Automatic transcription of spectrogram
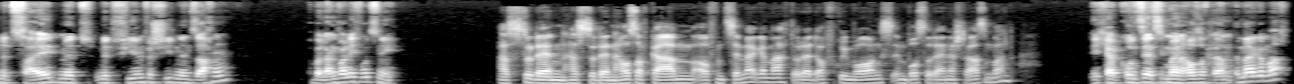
eine Zeit mit, mit vielen verschiedenen Sachen. Aber langweilig wurde es nie. Hast du denn, hast du denn Hausaufgaben auf dem Zimmer gemacht oder doch früh morgens im Bus oder in der Straßenbahn? Ich habe grundsätzlich meine Hausaufgaben immer gemacht.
